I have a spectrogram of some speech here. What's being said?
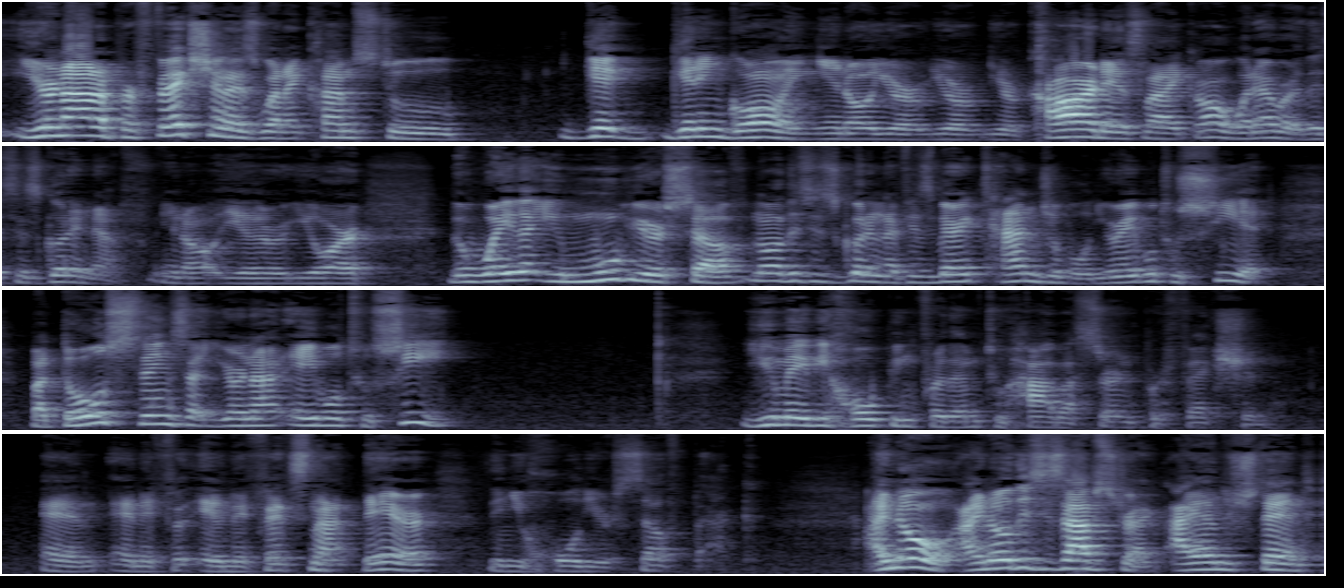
you're not a perfectionist when it comes to get getting going you know? Your your your card is like oh whatever this is good enough you know? Your your the way that you move yourself no this is good enough. It's very tangible. You're able to see it. But those things that you're not able to see you may be hoping for them to have a certain perfection. And, and, if, and if it's not there, then you hold yourself back. I know, I know this is abstract. I understand.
